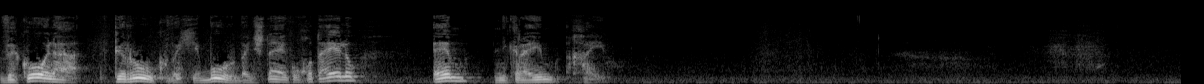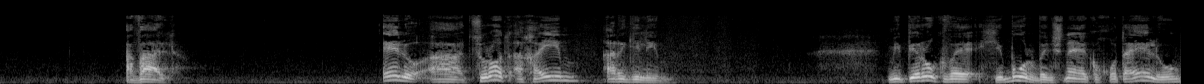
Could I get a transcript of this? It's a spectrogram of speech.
וכל הפירוק וחיבור בין שני הכוחות האלו, הם נקראים חיים. אבל אלו הצורות החיים הרגילים. מפירוק וחיבור בין שני הכוחות האלו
